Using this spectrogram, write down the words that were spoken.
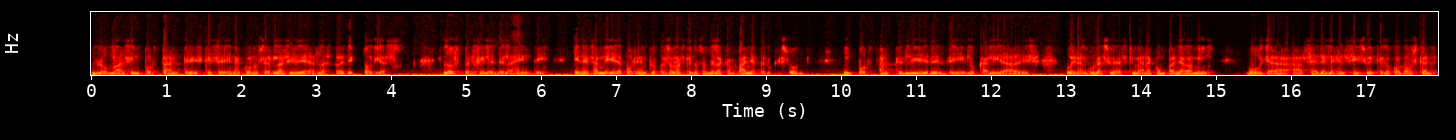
lo más importante es que se den a conocer las ideas, las trayectorias, los perfiles de la gente. Y en esa medida, por ejemplo, personas que no son de la campaña, pero que son importantes líderes de localidades o en algunas ciudades que me han acompañado a mí, voy a hacer el ejercicio de que lo conozcan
